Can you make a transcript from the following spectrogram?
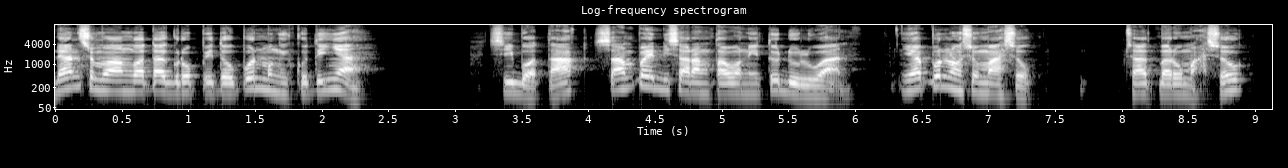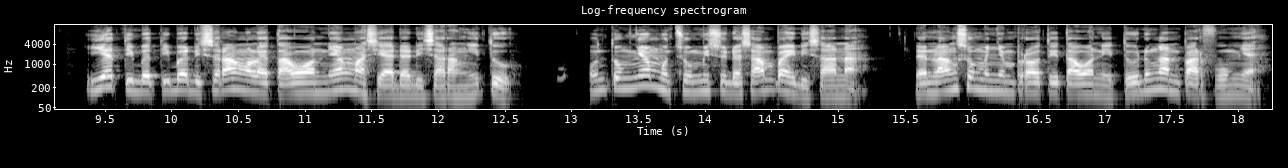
dan semua anggota grup itu pun mengikutinya. Si botak sampai di sarang tawon itu duluan. Ia pun langsung masuk. Saat baru masuk, ia tiba-tiba diserang oleh tawon yang masih ada di sarang itu. Untungnya Mutsumi sudah sampai di sana, dan langsung menyemproti tawon itu dengan parfumnya.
